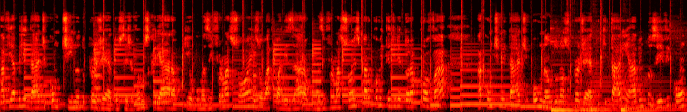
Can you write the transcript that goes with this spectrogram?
a viabilidade contínua do projeto, ou seja, vamos criar aqui algumas informações ou atualizar algumas informações para o comitê diretor aprovar a continuidade ou não do nosso projeto, que está alinhado inclusive com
